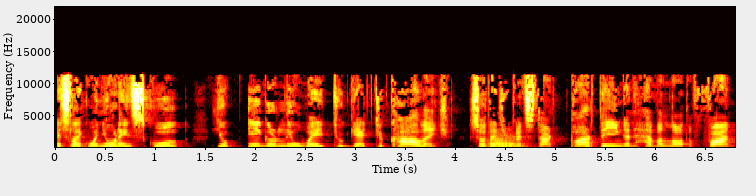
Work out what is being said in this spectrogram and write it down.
It's like when you are in school, you eagerly wait to get to college so that you can start partying and have a lot of fun.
